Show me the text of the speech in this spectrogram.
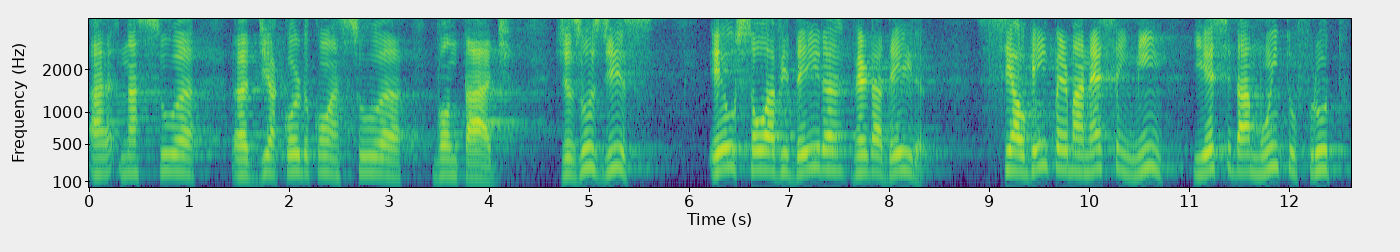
ah, na sua, ah, de acordo com a sua vontade. Jesus diz: Eu sou a videira verdadeira se alguém permanece em mim, e esse dá muito fruto,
